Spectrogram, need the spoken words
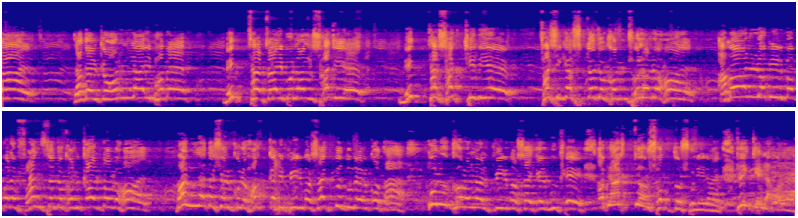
চায়, যাদেরকে অন্যায় ভাবে মিথ্যা ট্রাইব্যুনাল সাজিয়ে, মিথ্যা সাক্ষী দিয়ে ফাঁসি ফাঁসিকাষ্ট যখন ঝুলানো হয় আমার নবীর ব্যাপারে ফ্রান্সে যখন কার্টন হয়, বাংলাদেশের কোনো হকানি পীর মাসাক তো দূরের কথা। কোন ঘরনার পীর মাসাকের মুখে আমি একটা শব্দ শুনি নাই। ঠিক কিনা বলেন?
